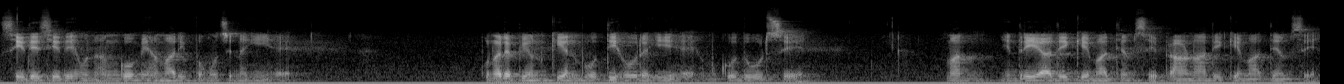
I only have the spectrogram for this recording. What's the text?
सीधे सीधे उन अंगों में हमारी पहुँच नहीं है। पुनरपि उनकी अनुभूति हो रही है हमको दूर से। मन इंद्रिय आदि के माध्यम से प्राण आदि के माध्यम से।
